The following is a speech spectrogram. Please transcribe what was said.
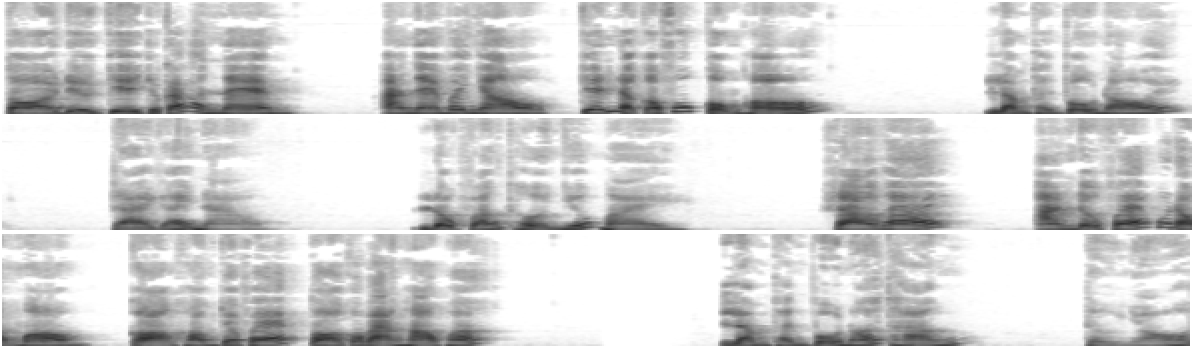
tôi đều chia cho các anh em, anh em với nhau chính là có phúc cùng hưởng. Lâm Thành Vũ nói, trai gái nào? Lục Vãn Thừa nhớ mày. Sao thế? Anh được phép với đồng môn, còn không cho phép tôi có bạn học hả? Lâm Thành Vũ nói thẳng, từ nhỏ,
